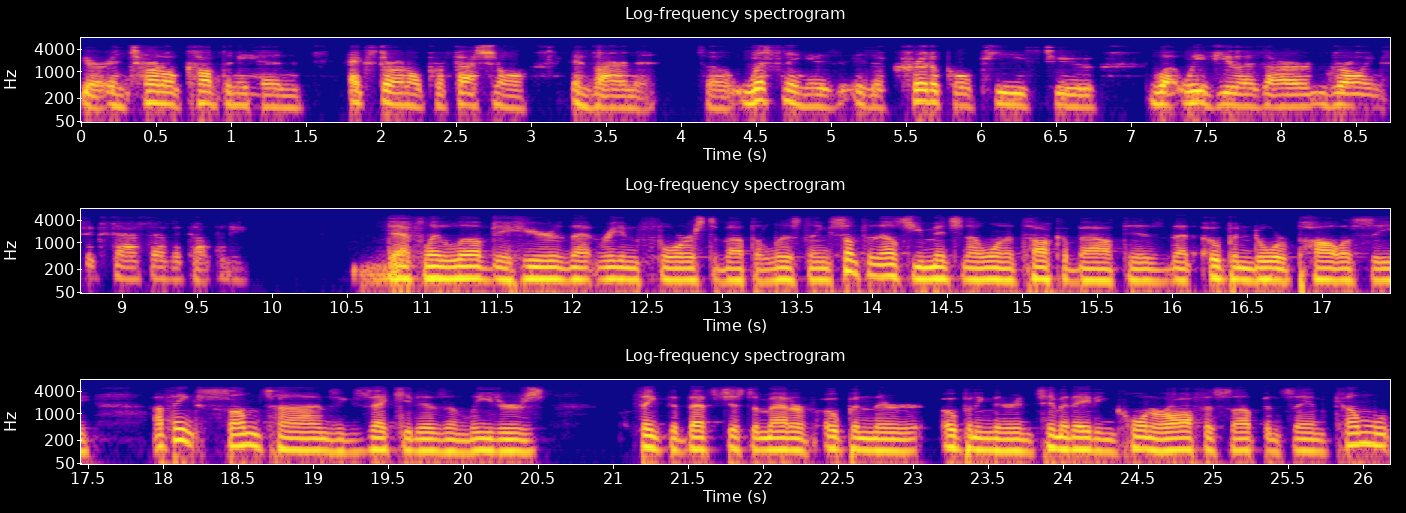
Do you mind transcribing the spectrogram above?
your internal company and external professional environment. So listening is, is a critical piece to what we view as our growing success as a company. Definitely love to hear that reinforced about the listening. Something else you mentioned I want to talk about is that open door policy. I think sometimes executives and leaders think that that's just a matter of open their opening their intimidating corner office up and saying come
